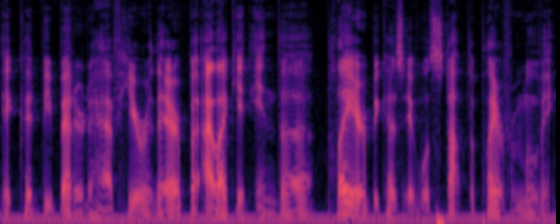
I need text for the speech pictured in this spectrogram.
it could be better to have here or there, but I like it in the player because it will stop the player from moving,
